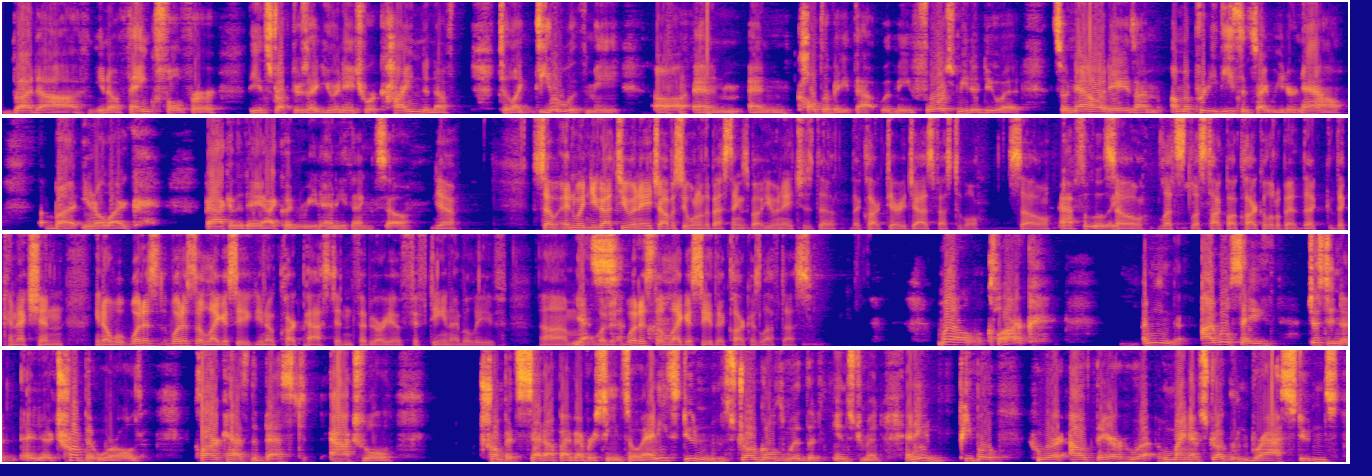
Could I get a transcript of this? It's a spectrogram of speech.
but uh, you know, thankful for the instructors at UNH who were kind enough to like deal with me uh, and and cultivate that with me, force me to do it. So nowadays, I'm I'm a pretty decent sight reader now, but you know, like back in the day, I couldn't read anything. So Yeah. So, and when you got to UNH, obviously one of the best things about UNH is the the Clark Terry Jazz Festival. So, absolutely. so let's let's talk about Clark a little bit. The the connection. You know, what, is what is the legacy? You know, Clark passed in February of fifteen, I believe. Um, Yes. What what is the legacy that Clark has left us? Well, Clark, I mean, I will say, just in a, in a trumpet world, Clark has the best actual trumpet setup I've ever seen. So any student who struggles with the instrument, any people who are out there who are, who might have struggling brass students,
